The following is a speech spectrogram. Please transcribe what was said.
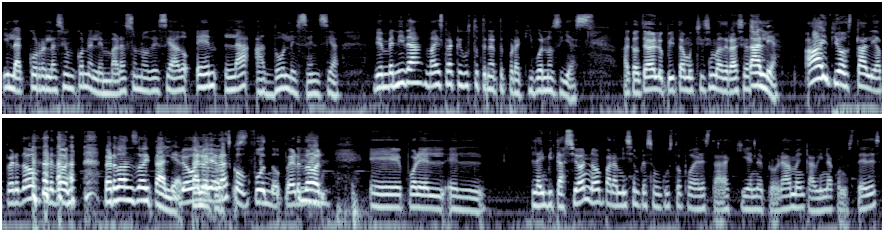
y la correlación con el embarazo no deseado en la adolescencia. Bienvenida, maestra, qué gusto tenerte por aquí. Buenos días. Al contrario, Lupita, muchísimas gracias. Talia. Ay, Dios, Talia, perdón, perdón. perdón, soy Talia. Luego, Talia ya las confundo, perdón. Eh, por el, el, la invitación, ¿no? Para mí siempre es un gusto poder estar aquí en el programa, en cabina con ustedes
